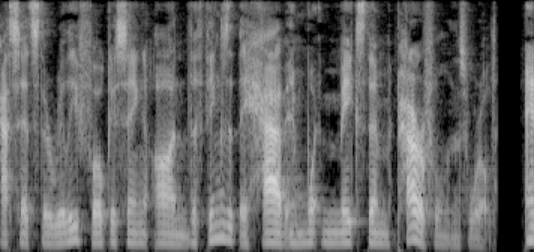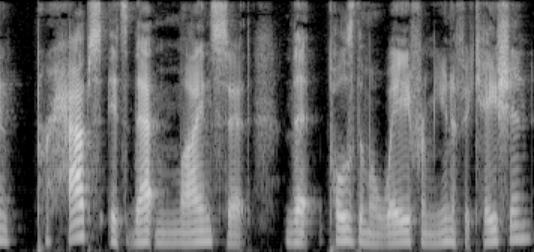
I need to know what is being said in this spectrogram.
assets. They're really focusing on the things that they have and what makes them powerful in this world. And perhaps it's that mindset that pulls them away from unification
